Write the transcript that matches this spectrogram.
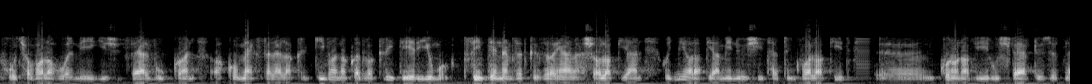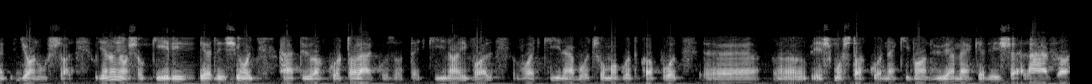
hogyha valahol mégis felbukkan, akkor megfelel a, ki vannak adva kritériumok, szintén nemzetközi ajánlás alapján, hogy mi alapján minősíthetünk valakit koronavírus fertőzöttnek gyanússal. Ugye nagyon sok kérdés hogy hát ő akkor találkozott egy kínaival, vagy Kínából csomagot kapott, és most akkor neki van hőemelkedése, láza,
